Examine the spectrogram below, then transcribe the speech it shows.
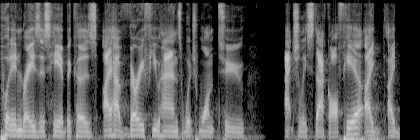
put in raises here because I have very few hands which want to actually stack off here. I, I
